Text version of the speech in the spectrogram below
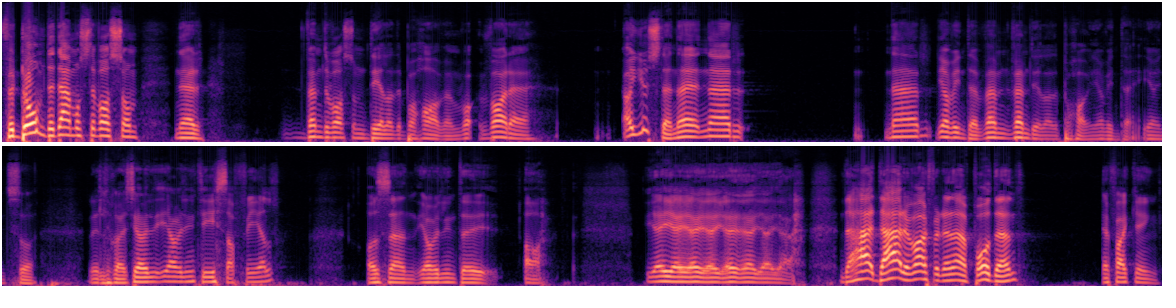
För dem, det där måste vara som när Vem det var som delade på haven, var, var det Ja just det, när, när När, jag vet inte, vem, vem delade på haven? Jag vet inte, jag är inte så religiös Jag vill, jag vill inte gissa fel Och sen, jag vill inte, ja Ja, ja, ja, ja, ja, ja, ja, ja. Det här, det här är varför den här podden är fucking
